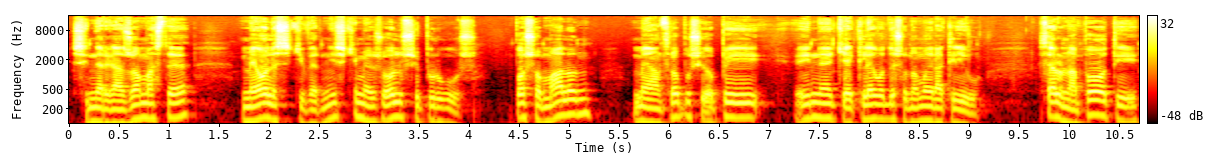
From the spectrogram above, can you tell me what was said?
Συνεργαζόμαστε με όλες τις κυβερνήσεις και με όλους τους υπουργούς. Πόσο μάλλον με ανθρώπους οι οποίοι είναι και εκλέγονται στο νομό Ηρακλείου. Θέλω να πω ότι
